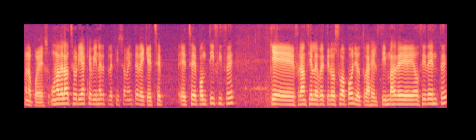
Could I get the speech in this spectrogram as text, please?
Bueno, pues una de las teorías que viene precisamente de que este, este pontífice, que Francia le retiró su apoyo tras el cisma de Occidente,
